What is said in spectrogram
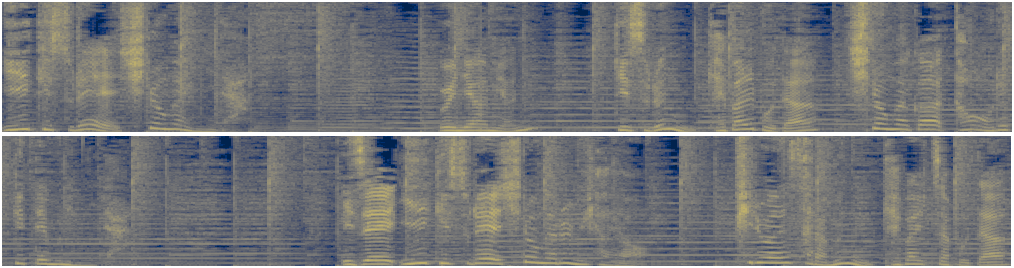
이 기술의 실용화입니다. 왜냐하면 기술은 개발보다 실용화가 더 어렵기 때문입니다. 이제 이 기술의 실용화를 위하여 필요한 사람은 개발자보다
